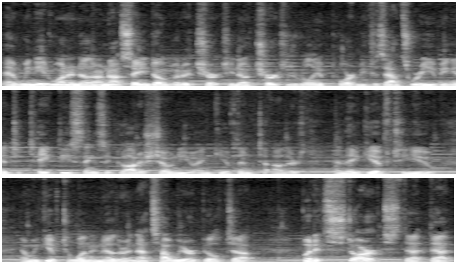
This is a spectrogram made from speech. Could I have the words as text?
and we need one another. I'm not saying don't go to church. You know, church is really important because that's where you begin to take these things that God has shown you and give them to others, and they give to you, and we give to one another, and that's how we are built up. But it starts that that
